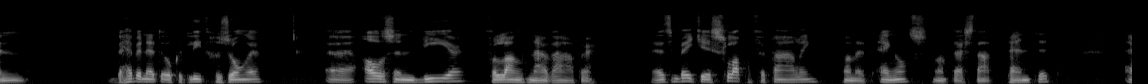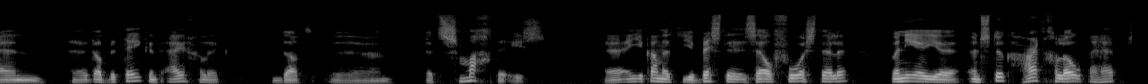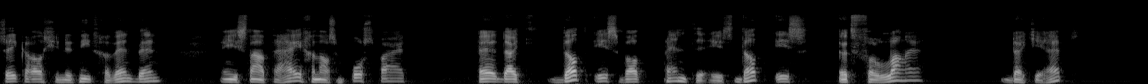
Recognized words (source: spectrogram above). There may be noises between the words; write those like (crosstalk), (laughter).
En we hebben net ook het lied gezongen, uh, als een dier verlangt naar water. Het is een beetje een slappe vertaling van het Engels, want daar staat panted. En uh, dat betekent eigenlijk dat uh, het smachten is. en je kan het je beste zelf voorstellen wanneer je een stuk hard gelopen hebt, zeker als je het niet gewend bent, en je staat te hijgen als een postpaard, dat, dat is wat is. Dat is het verlangen dat je hebt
